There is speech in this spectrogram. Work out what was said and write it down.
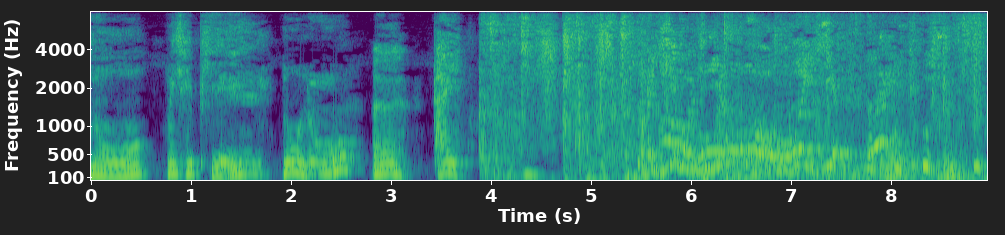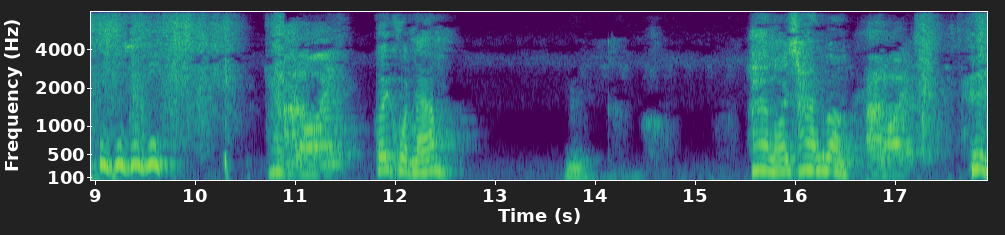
หนูไม่ใช่ผี นู่น หนู เออ ไป ไอ้เหี้ยเหี้ยโอ้ยเหี้ยเฮ้ยห้าร้อยเฮ้ยขวดน้ำห้าร้อยชาติหรือเปล่าห้าร้อยเฮ้ย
